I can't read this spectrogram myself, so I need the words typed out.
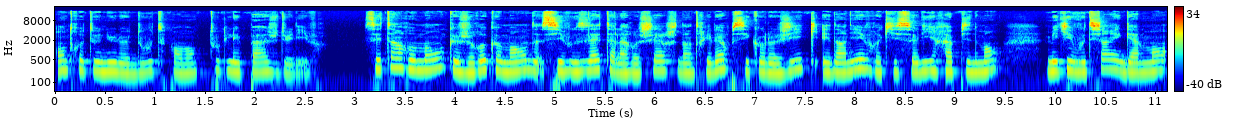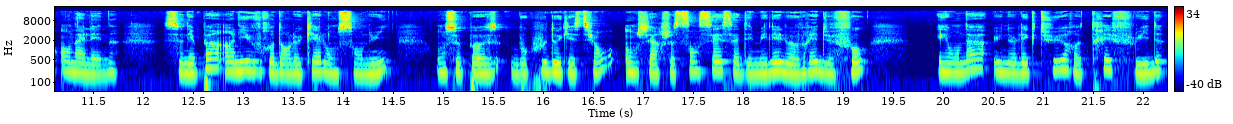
entretenu le doute pendant toutes les pages du livre. C'est un roman que je recommande si vous êtes à la recherche d'un thriller psychologique et d'un livre qui se lit rapidement mais qui vous tient également en haleine. Ce n'est pas un livre dans lequel on s'ennuie, on se pose beaucoup de questions, on cherche sans cesse à démêler le vrai du faux, et on a une lecture très fluide,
